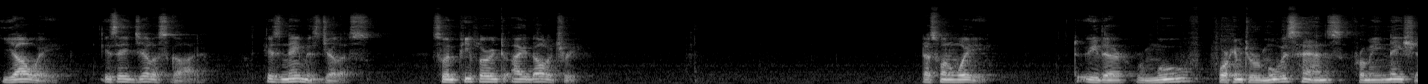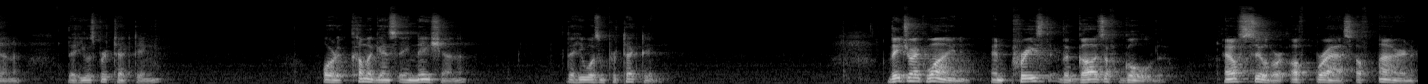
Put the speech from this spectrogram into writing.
Yahweh is a jealous God. His name is jealous. So when people are into idolatry, that's one way to either remove, for him to remove his hands from a nation that he was protecting, or to come against a nation that he wasn't protecting. They drank wine and praised the gods of gold, and of silver, of brass, of iron,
